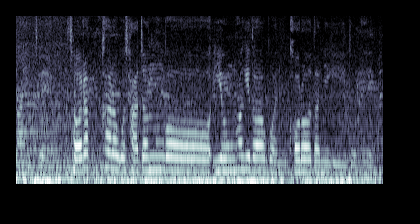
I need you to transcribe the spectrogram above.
많이 돼요. 절약하라고 자전거 이용하기도 하고 아니면 걸어 다니기도 해요.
